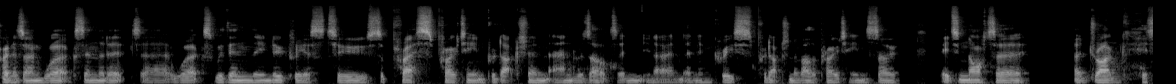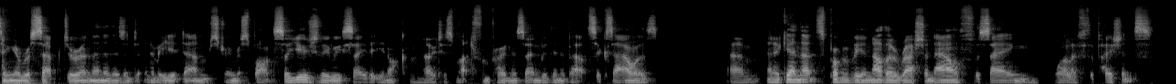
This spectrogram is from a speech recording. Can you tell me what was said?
prednisone works in that it uh, works within the nucleus to suppress protein production and results in you know an, an increased production of other proteins. So, it's not a a drug hitting a receptor and then there's an immediate downstream response. So usually we say that you're not going to notice much from prednisone within about six hours. Um, and again, that's probably another rationale for saying, well, if the patient's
